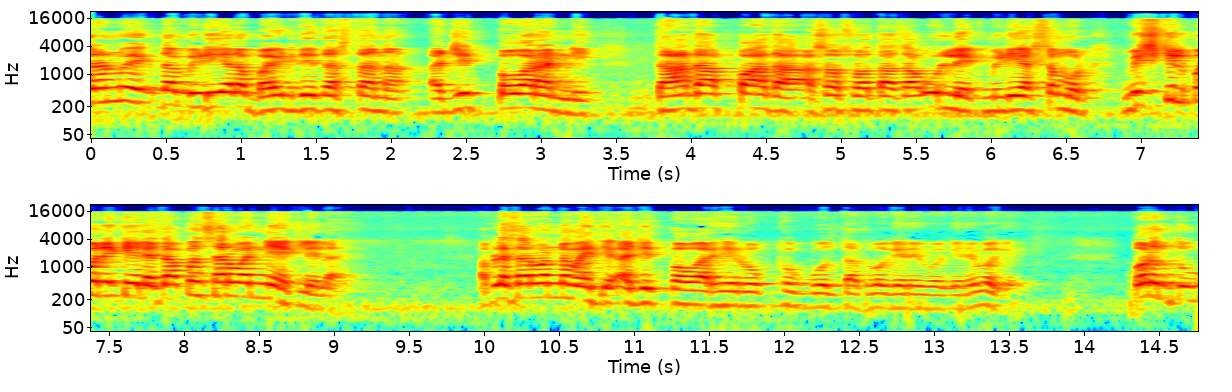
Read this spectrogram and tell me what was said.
मित्रांनो एकदा मीडियाला बाईट देत असताना अजित पवारांनी दादा पादा असा स्वतःचा उल्लेख मीडियासमोर मिश्किलपणे केल्याचा आपण सर्वांनी ऐकलेला आहे. आपल्या सर्वांना माहिती आहे अजित पवार हे रोखठोक बोलतात वगैरे वगैरे वगैरे. परंतु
